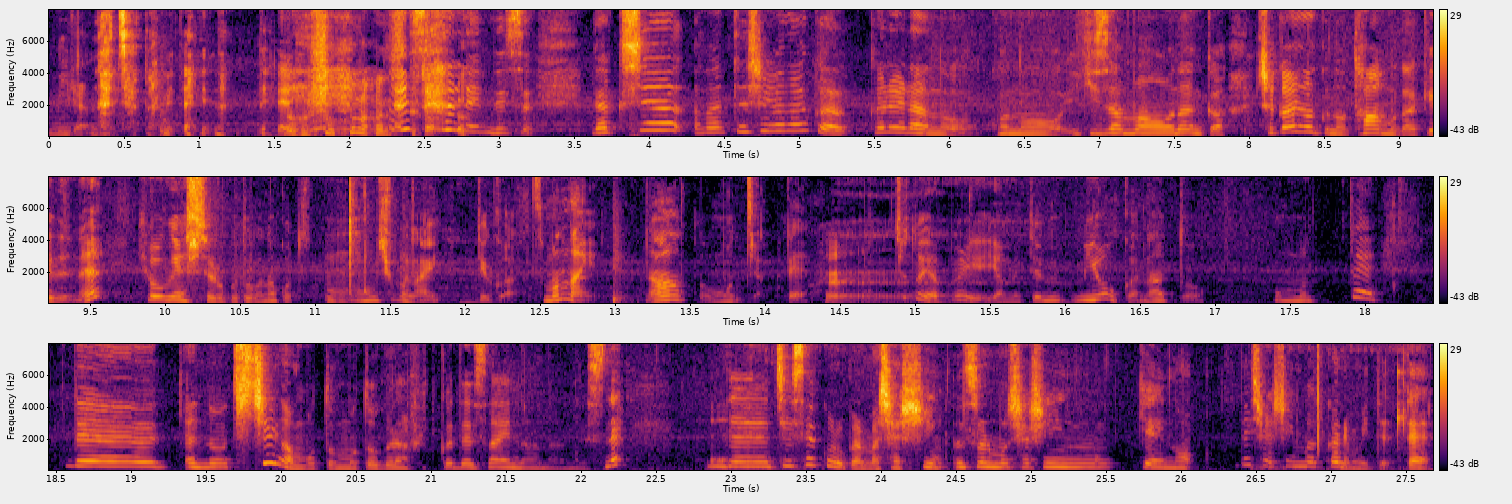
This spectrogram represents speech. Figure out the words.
ミイラになっちゃったみたいになって。そうなんです学者私はなんか彼らのこの生き様をなんか社会学のタームだけでね表現してることがなんか面白くないっていうかつまんないなと思っちゃって。ちょっとやっぱりやめてみようかなと思って。であの父がもともとグラフィックデザイナーなんですね。で小さい頃からまあ写真それも写真系の。で写真ばっかり見てて。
